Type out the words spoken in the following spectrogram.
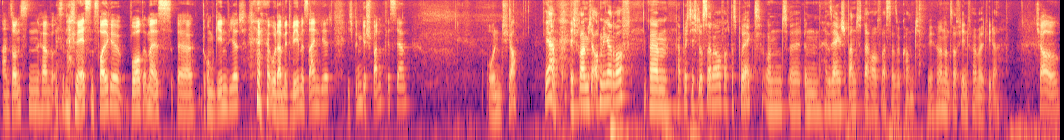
ansonsten hören wir uns in der nächsten Folge, wo auch immer es äh, drum gehen wird oder mit wem es sein wird. Ich bin gespannt, Christian. Und ja. Ja, ich freue mich auch mega drauf. Ähm, habe richtig Lust darauf, auf das Projekt und äh, bin sehr gespannt darauf, was da so kommt. Wir hören uns auf jeden Fall bald wieder. Ciao.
